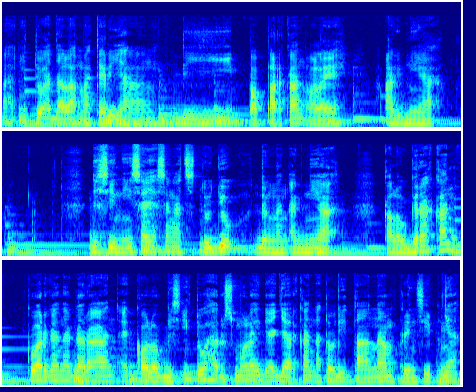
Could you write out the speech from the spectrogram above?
nah, itu adalah materi yang dipaparkan oleh Agnia. Di sini saya sangat setuju dengan Agnia kalau gerakan kewarganegaraan ekologis itu harus mulai diajarkan atau ditanam prinsipnya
